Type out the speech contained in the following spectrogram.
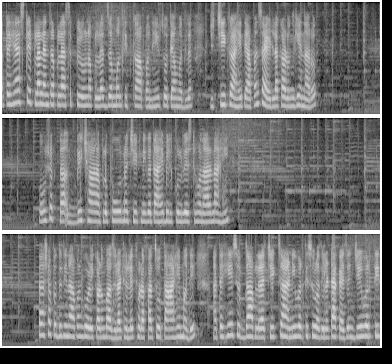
आता ह्या स्टेपला आल्यानंतर आपल्याला असं पिळून आपल्याला जमल तितकं आपण हे चोत्यामधलं जी चीक आहे ते आपण साईडला काढून घेणार आहोत. होऊ शकता. अगदी छान आपलं पूर्ण चीक निघत आहे. बिलकुल वेस्ट होणार नाही. तर अशा पद्धतीनं आपण गोळे काढून बाजूला ठेवले. थोडाफार चोता आहे मध्ये. आता हे सुद्धा आपल्याला चीक चाळणीवरती सुरुवातीला टाकायचं आणि जे वरती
